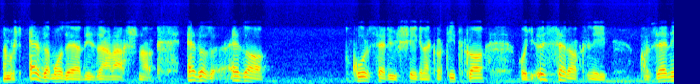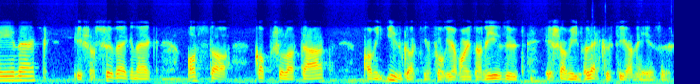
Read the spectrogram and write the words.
Na most ez a modernizálásnak, ez, az, ez a korszerűségnek a titka, hogy összerakni a zenének és a szövegnek azt a kapcsolatát, ami izgatni fogja majd a nézőt, és ami leköti a nézőt.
